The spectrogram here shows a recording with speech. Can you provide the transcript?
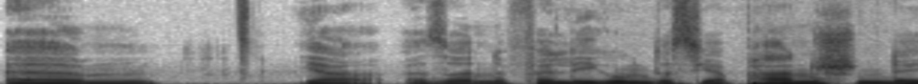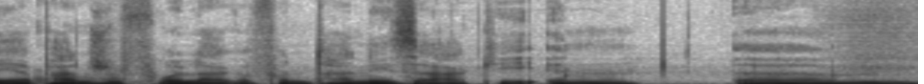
ähm, ja, also eine Verlegung des japanischen, der japanischen Vorlage von Tanizaki in, ähm,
